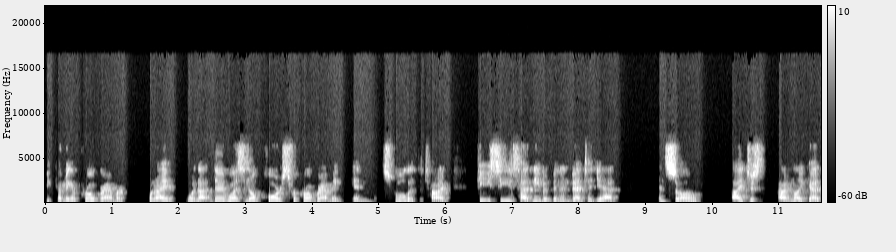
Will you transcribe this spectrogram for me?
becoming a programmer when I when I there was no course for programming in school at the time. PCs hadn't even been invented yet, and so I just I'm like at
